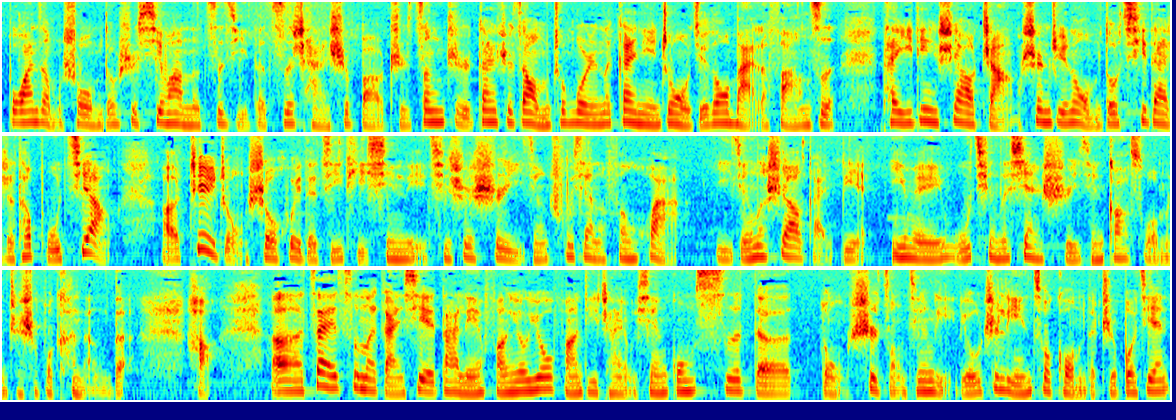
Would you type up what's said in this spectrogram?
不管怎么说，我们都是希望呢自己的资产是保值增值。但是在我们中国人的概念中，我觉得我买了房子，它一定是要涨，甚至于呢，我们都期待着它不降啊。这种社会的集体心理其实是已经出现了分化。已经呢是要改变，因为无情的现实已经告诉我们这是不可能的。好，呃，再一次呢感谢大连房悠悠房地产有限公司的董事总经理刘志林做客我们的直播间。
